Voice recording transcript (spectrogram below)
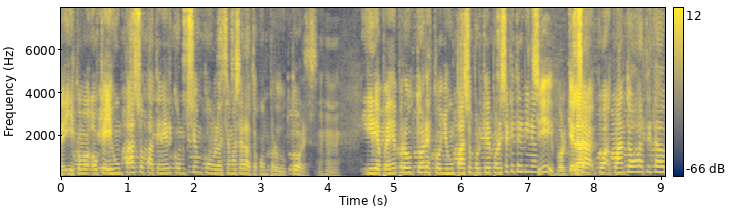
Y es como, ok, es un paso para tener conexión, como lo decíamos hace rato, con productores. Y después de productores, coño, es un paso porque por eso es que terminan. Sí, porque o la- sea, ¿cu- ¿cuántos artistas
